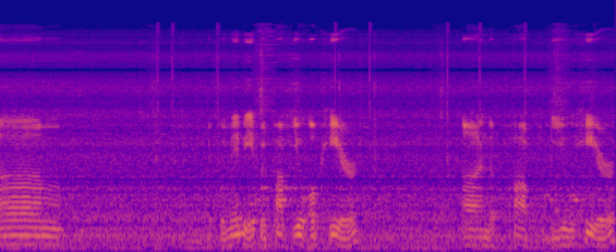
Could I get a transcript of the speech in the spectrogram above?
Um if we maybe if we pop you up here and pop you here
